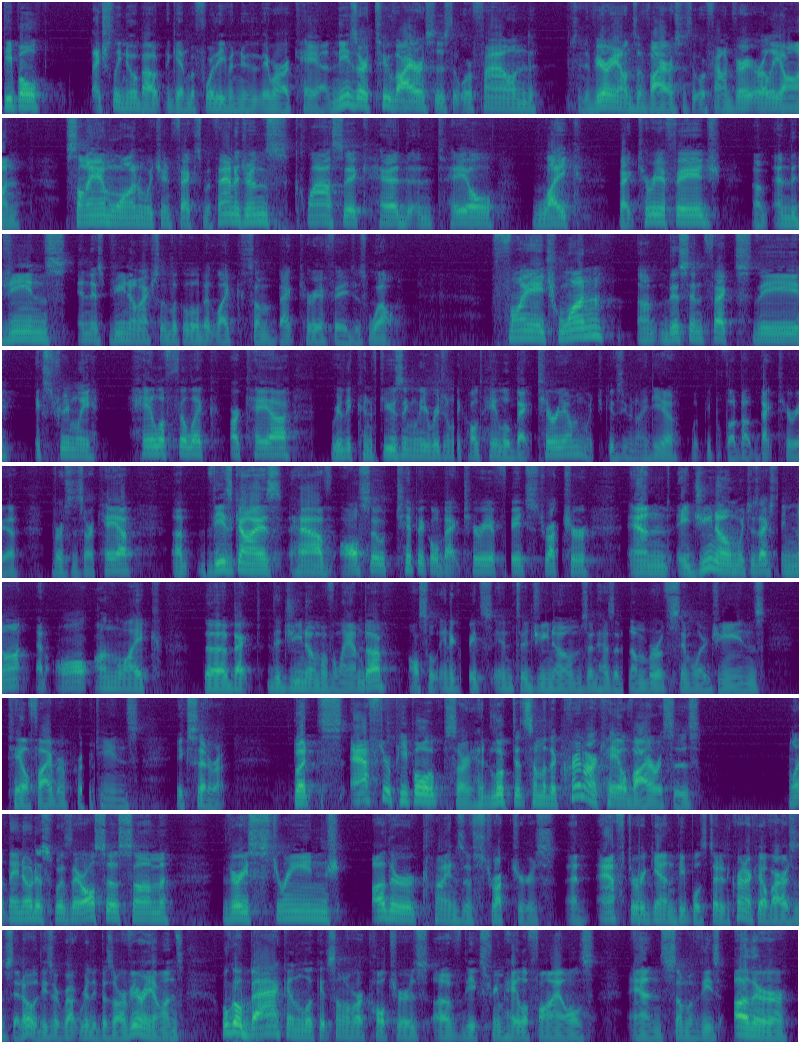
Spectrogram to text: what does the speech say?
people actually knew about, again, before they even knew that they were archaea. And these are two viruses that were found, so the virions of viruses that were found very early on. SIAM1, which infects methanogens, classic head and tail-like bacteriophage, um, and the genes in this genome actually look a little bit like some bacteriophage as well. PHI-H1, um, this infects the extremely halophilic archaea, really confusingly originally called halobacterium, which gives you an idea what people thought about bacteria versus archaea. Um, these guys have also typical bacteriophage structure and a genome which is actually not at all unlike the, the genome of lambda, also integrates into genomes and has a number of similar genes, tail fiber proteins, etc. But after people, sorry, had looked at some of the crenarchaeal viruses, what they noticed was there are also some very strange other kinds of structures. And after, again, people had studied the crenarchaeal viruses and said, oh, these are got really bizarre virions, we'll go back and look at some of our cultures of the extreme halophiles and some of these other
